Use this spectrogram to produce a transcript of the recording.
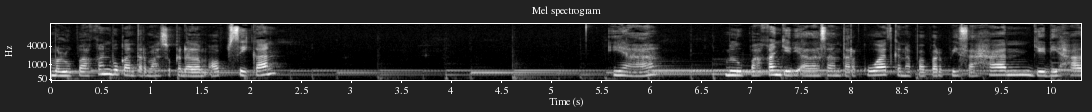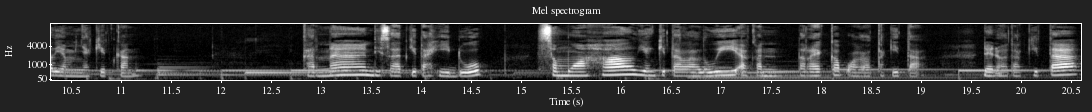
melupakan bukan termasuk ke dalam opsi kan? Ya, melupakan jadi alasan terkuat kenapa perpisahan jadi hal yang menyakitkan. Karena di saat kita hidup, semua hal yang kita lalui akan terekap oleh otak kita, dan otak kita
